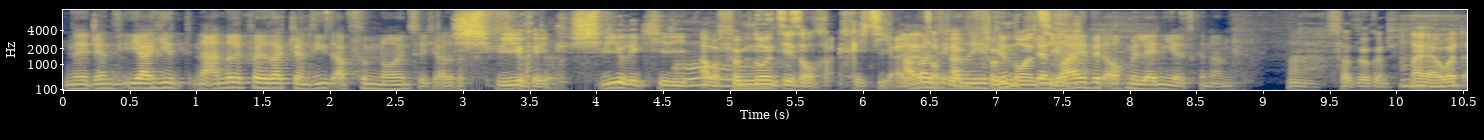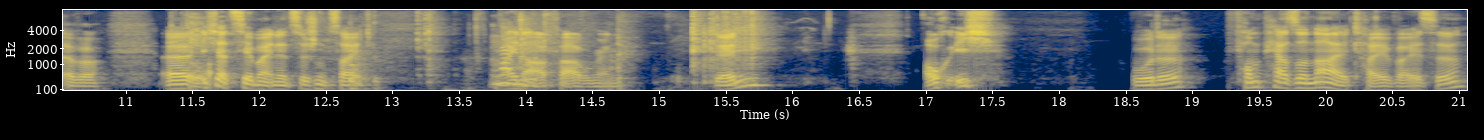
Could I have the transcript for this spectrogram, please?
ne, Gen Z, ja, hier eine andere Quelle sagt, Gen Z ist ab 95. Also das Schwierig, schwierig hier die. Oh. Aber 95 ist auch richtig alt. Aber als ob sie- wir also hier stimmt, Gen 95 Y wird auch Millennials genannt. Ah, verwirrend. Mhm. Naja, whatever. Äh, ich erzähle mal in der Zwischenzeit meine gut. Erfahrungen. Denn auch ich wurde vom Personal teilweise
